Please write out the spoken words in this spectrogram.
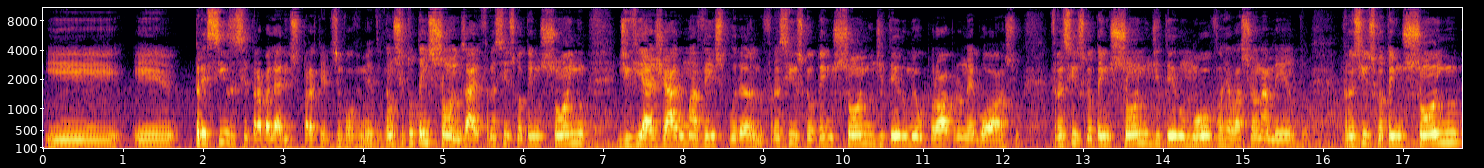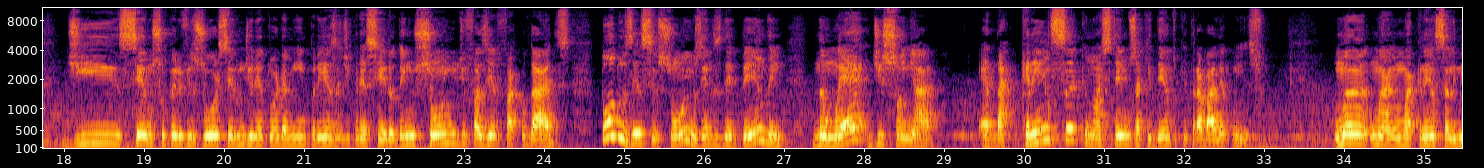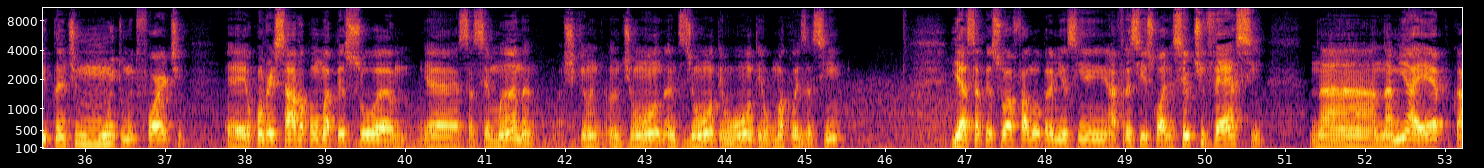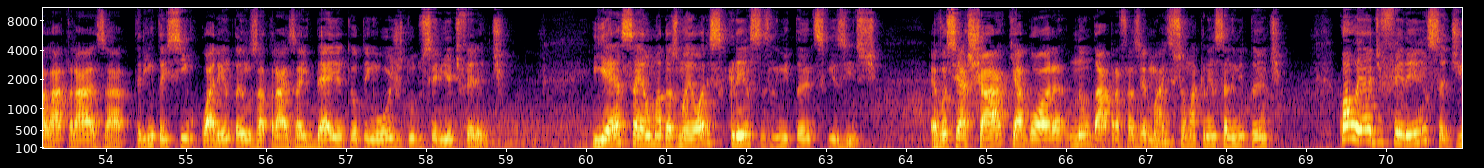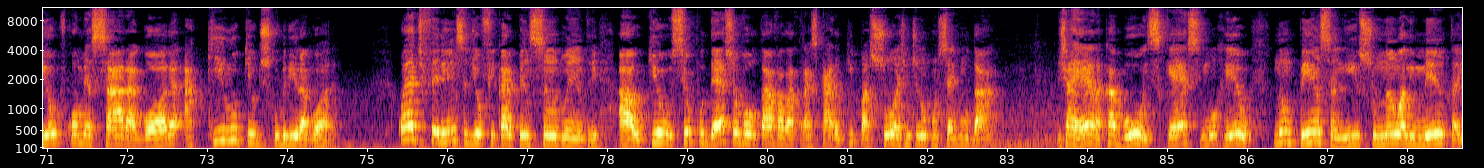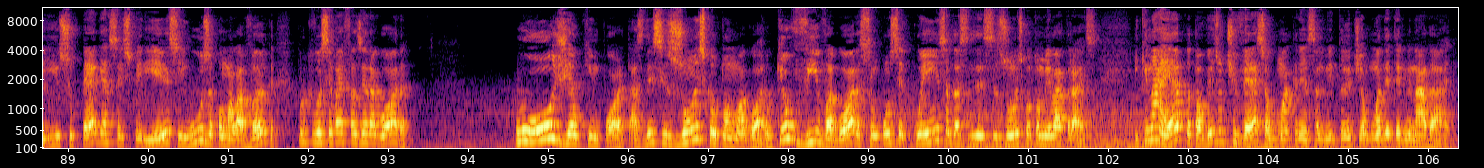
E, e, precisa se trabalhar isso para ter desenvolvimento. Então, se tu tem sonhos, ah, Francisco, eu tenho sonho de viajar uma vez por ano. Francisco, eu tenho sonho de ter o meu próprio negócio. Francisco, eu tenho sonho de ter um novo relacionamento. Francisco, eu tenho sonho de ser um supervisor, ser um diretor da minha empresa, de crescer. Eu tenho sonho de fazer faculdades. Todos esses sonhos, eles dependem não é de sonhar, é da crença que nós temos aqui dentro que trabalha com isso. Uma, uma, uma crença limitante muito, muito forte. É, eu conversava com uma pessoa é, essa semana, acho que antes de ontem ontem, alguma coisa assim. E essa pessoa falou para mim assim: a Francisco, olha, se eu tivesse na, na minha época, lá atrás, há 35, 40 anos atrás, a ideia que eu tenho hoje, tudo seria diferente. E essa é uma das maiores crenças limitantes que existe. É você achar que agora não dá para fazer mais. Isso é uma crença limitante. Qual é a diferença de eu começar agora aquilo que eu descobrir agora? Qual é a diferença de eu ficar pensando entre, ah, o que eu, se eu pudesse eu voltava lá atrás? Cara, o que passou a gente não consegue mudar já era, acabou, esquece, morreu. Não pensa nisso, não alimenta isso, pega essa experiência e usa como alavanca para o que você vai fazer agora. O hoje é o que importa, as decisões que eu tomo agora, o que eu vivo agora são consequência das decisões que eu tomei lá atrás. E que na época talvez eu tivesse alguma crença limitante em alguma determinada área.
